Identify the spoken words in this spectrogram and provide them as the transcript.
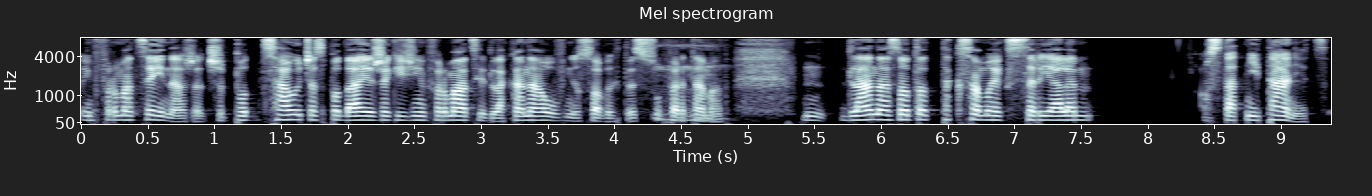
informacyjna rzecz, że po, cały czas podajesz jakieś informacje dla kanałów newsowych, to jest super mm. temat. Dla nas, no to tak samo jak z serialem Ostatni Taniec.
